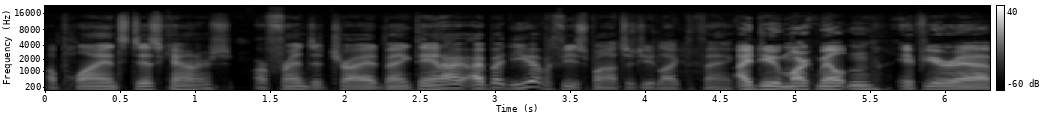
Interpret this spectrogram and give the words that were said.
Appliance Discounters, our friends at Triad Bank. Dan, I, I bet you have a few sponsors you'd like to thank. I do. Mark Milton, if you're, uh,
